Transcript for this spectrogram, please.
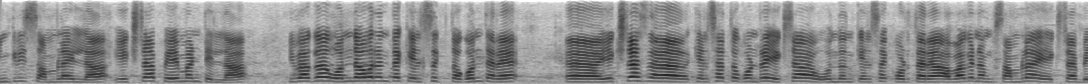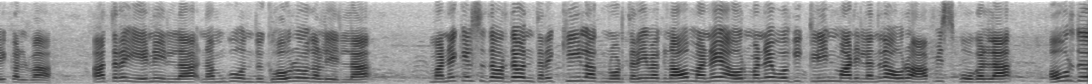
ಇನ್ಕ್ರೀಸ್ ಸಂಬಳ ಇಲ್ಲ ಎಕ್ಸ್ಟ್ರಾ ಪೇಮೆಂಟ್ ಇಲ್ಲ. ಇವಾಗ ಒಂದು ಅವರ್ ಅಂತ ಕೆಲ್ಸಕ್ಕೆ ತಗೊತಾರೆ. ಎಕ್ಸ್ಟ್ರಾ ಕೆಲಸ ತೊಗೊಂಡ್ರೆ ಎಕ್ಸ್ಟ್ರಾ ಒಂದೊಂದು ಕೆಲಸ ಕೊಡ್ತಾರೆ. ಆವಾಗ ನಮ್ಗೆ ಸಂಬಳ ಎಕ್ಸ್ಟ್ರಾ ಬೇಕಲ್ವಾ? ಆ ಥರ ಏನೂ ಇಲ್ಲ. ನಮಗೂ ಒಂದು ಗೌರವಗಳು ಇಲ್ಲ. ಮನೆ ಕೆಲಸದವ್ರದ್ದೇ ಒಂಥರ ಕೀಲಾಗಿ ನೋಡ್ತಾರೆ. ಇವಾಗ ನಾವು ಮನೆ, ಅವ್ರ ಮನೆ ಹೋಗಿ ಕ್ಲೀನ್ ಮಾಡಿಲ್ಲ ಅಂದರೆ ಅವರು ಆಫೀಸ್ಗೆ ಹೋಗಲ್ಲ. ಅವ್ರದ್ದು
